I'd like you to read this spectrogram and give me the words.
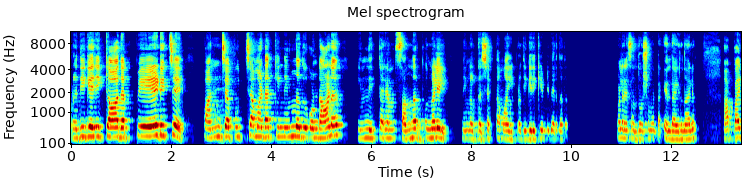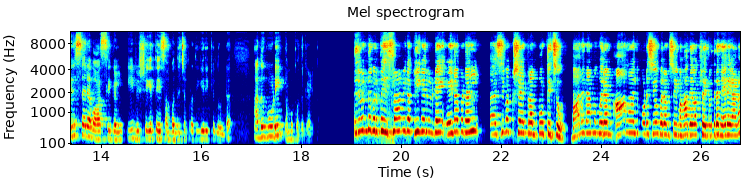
പ്രതികരിക്കാതെ പേടിച്ച് പഞ്ചപുച്ഛമടക്കി നിന്നതുകൊണ്ടാണ് ഇന്ന് ഇത്തരം സന്ദർഭങ്ങളിൽ നിങ്ങൾക്ക് ശക്തമായി പ്രതികരിക്കേണ്ടി വരുന്നത്. വളരെ സന്തോഷമുണ്ട്. എന്തായിരുന്നാലും ആ പരിസരവാസികൾ ഈ വിഷയത്തെ സംബന്ധിച്ച് പ്രതികരിക്കുന്നുണ്ട്. അതുകൂടി നമുക്കൊന്ന് കേൾക്കാം. തിരുവനന്തപുരത്ത് ഇസ്ലാമിക ഭീകരരുടെ ഇടപെടൽ ശിവക്ഷേത്രം പൊട്ടിച്ചു. ബാലരാമപുരം ആറാലുമൂട് ശിവപുരം ശ്രീ മഹാദേവ ക്ഷേത്രത്തിന് നേരെയാണ്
